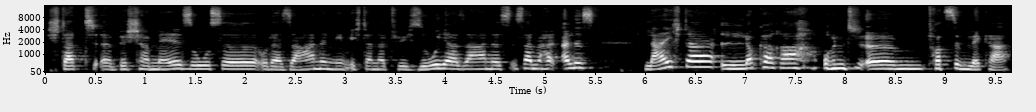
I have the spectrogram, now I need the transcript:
Statt äh, Bechamelsoße oder Sahne nehme ich dann natürlich Sojasahne. Es ist dann halt alles leichter, lockerer und ähm, trotzdem lecker.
